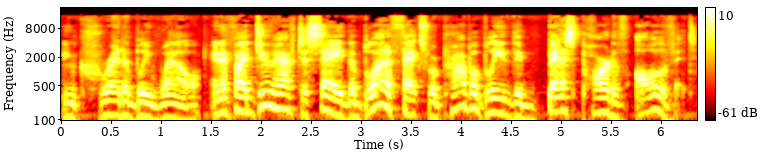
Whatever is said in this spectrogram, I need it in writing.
incredibly well. And if I do have to say, the blood effects were probably the best part of all of it.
